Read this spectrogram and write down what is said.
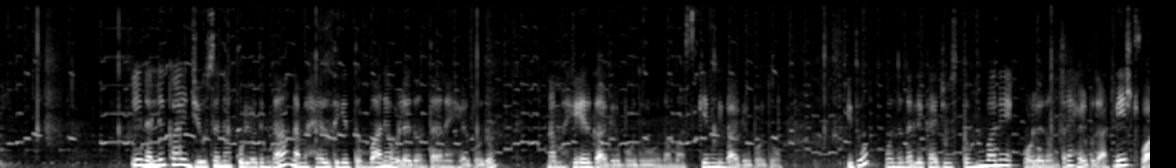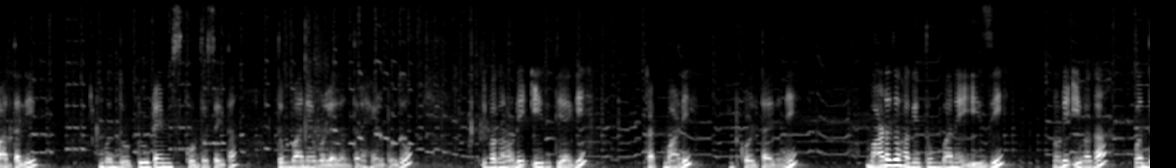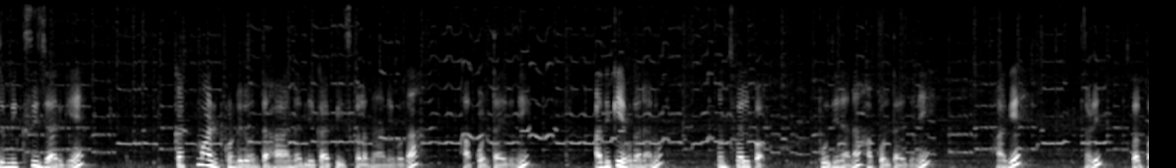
ಈ ನಲ್ಲಿಕಾಯಿ ಜ್ಯೂಸನ್ನು ಕುಡಿಯೋದ್ರಿಂದ ನಮ್ಮ ಹೆಲ್ತಿಗೆ ತುಂಬಾ ಒಳ್ಳೆಯದು ಅಂತಲೇ ಹೇಳ್ಬೋದು. ನಮ್ಮ ಹೇರ್ಗಾಗಿರ್ಬೋದು, ನಮ್ಮ ಸ್ಕಿನ್ನಿಗಾಗಿರ್ಬೋದು, ಇದು ಒಂದು ನಲ್ಲಿಕಾಯಿ ಜ್ಯೂಸ್ ತುಂಬಾ ಒಳ್ಳೆಯದು ಅಂತಲೇ ಹೇಳ್ಬೋದು. ಅಟ್ಲೀಸ್ಟ್ ವಾರದಲ್ಲಿ ಒಂದು ಟೂ ಟೈಮ್ಸ್ ಕುಡಿದ್ರೂ ಸಹಿತ ತುಂಬಾ ಒಳ್ಳೆಯದು ಅಂತಲೇ ಹೇಳ್ಬೋದು. ಇವಾಗ ನೋಡಿ ಈ ರೀತಿಯಾಗಿ ಕಟ್ ಮಾಡಿ ಇಟ್ಕೊಳ್ತಾ ಇದ್ದೀನಿ. ಮಾಡೋದು ಹಾಗೆ ತುಂಬಾ ಈಸಿ. ನೋಡಿ, ಇವಾಗ ಒಂದು ಮಿಕ್ಸಿ ಜಾರ್ಗೆ ಕಟ್ ಮಾಡಿಟ್ಕೊಂಡಿರುವಂತಹ ನಲ್ಲಿಕಾಯಿ ಪೀಸ್ಗಳನ್ನು ನಾನು ಇವಾಗ ಹಾಕ್ಕೊಳ್ತಾ ಇದ್ದೀನಿ. ಅದಕ್ಕೆ ಇವಾಗ ನಾನು ಒಂದು ಸ್ವಲ್ಪ ಪುದೀನಾನ ಹಾಕ್ಕೊಳ್ತಾ ಇದ್ದೀನಿ. ಹಾಗೆ ನೋಡಿ, ಸ್ವಲ್ಪ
